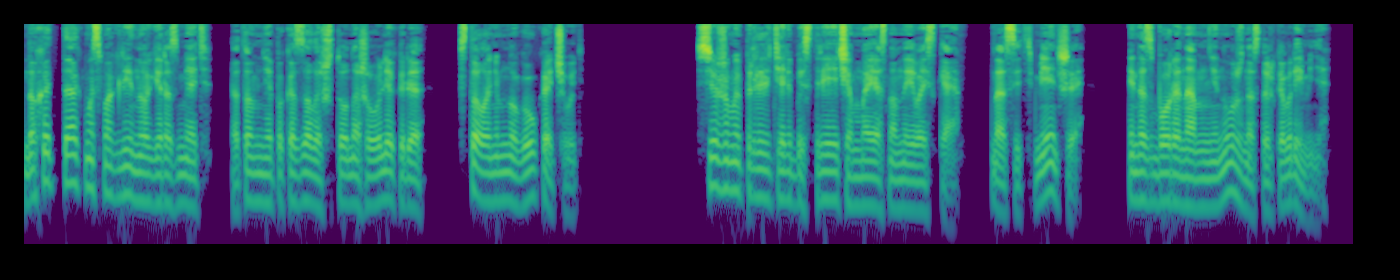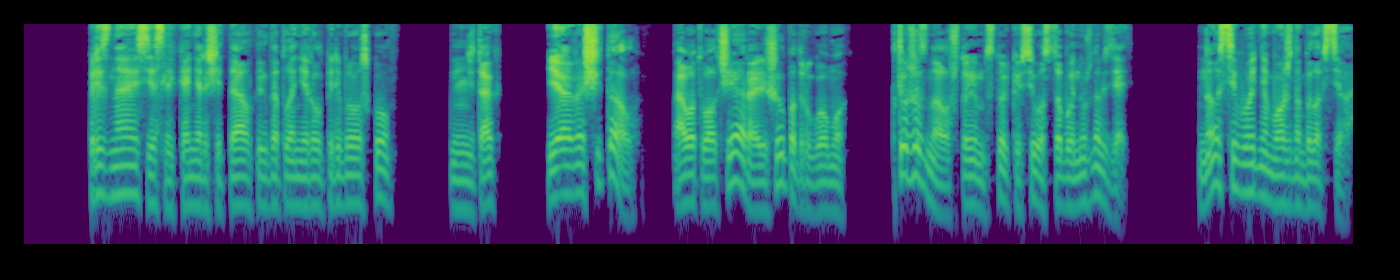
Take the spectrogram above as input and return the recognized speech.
Но хоть так мы смогли ноги размять, а то мне показалось, что нашего лекаря стало немного укачивать. Все же мы прилетели быстрее, чем мои основные войска. Нас ведь меньше, и на сборы нам не нужно столько времени. Признаюсь, я слегка не рассчитал, когда планировал переброску. Не так. Я рассчитал, а вот волчара решил по-другому. Кто же знал, что им столько всего с собой нужно взять? Но сегодня можно было все.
